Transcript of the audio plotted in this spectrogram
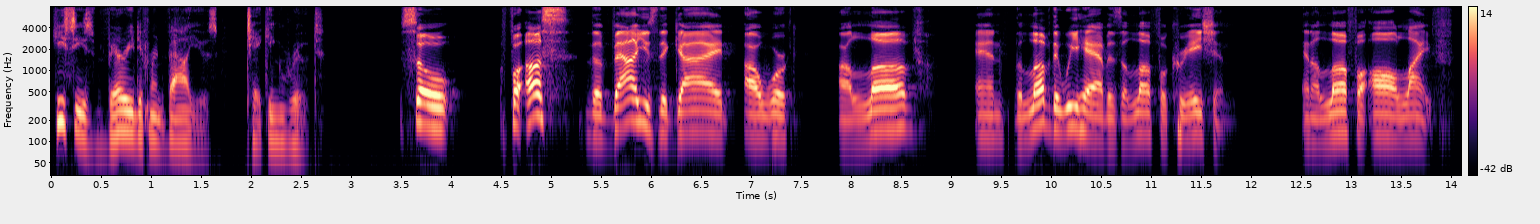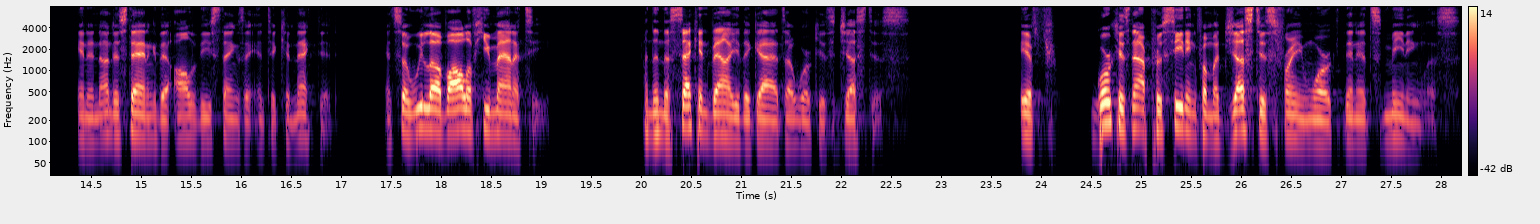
He sees very different values taking root. So, for us, the values that guide our work are love, and the love that we have is a love for creation and a love for all life, and an understanding that all of these things are interconnected. And so we love all of humanity. And then the second value that guides our work is justice. If work is not proceeding from a justice framework, then it's meaningless.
